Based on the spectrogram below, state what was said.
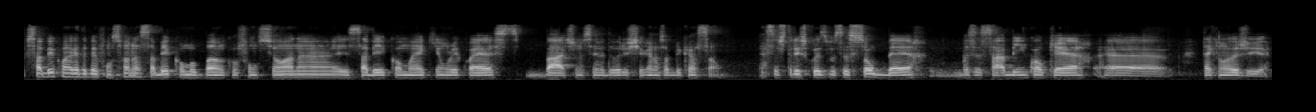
saber como o HTTP funciona, saber como o banco funciona e saber como é que um request bate no servidor e chega na sua aplicação. Essas três coisas você souber, você sabe em qualquer é, tecnologia.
